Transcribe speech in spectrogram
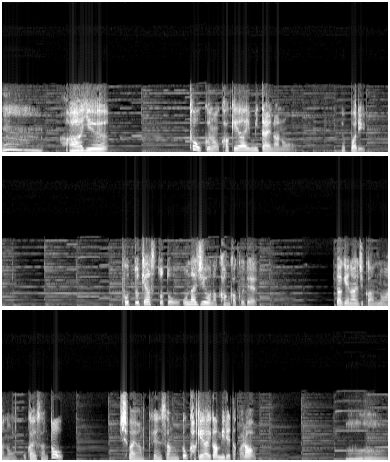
ーん。ああいう、トークの掛け合いみたいなの、やっぱり、ポッドキャストと同じような感覚で、ダゲな時間のあの、おかゆさんと、柴山健さんと掛け合いが見れたから、うーん、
